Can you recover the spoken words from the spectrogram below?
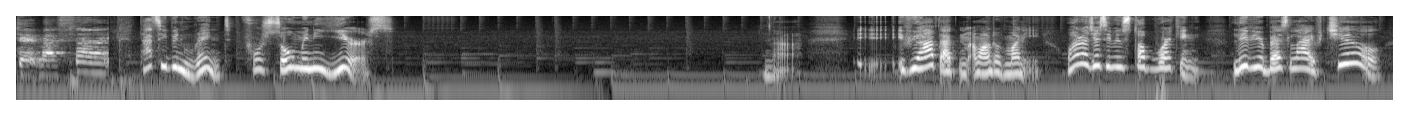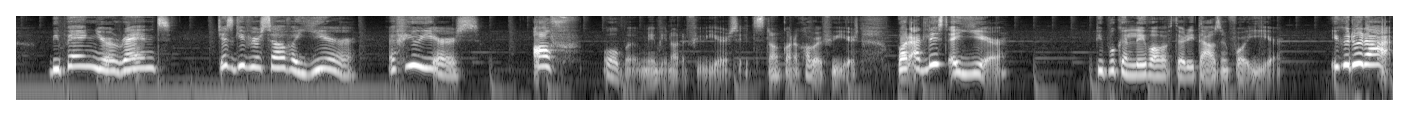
that my son That's even rent for so many years. Nah. If you have that amount of money, why not just even stop working? Live your best life. Chill. Be paying your rent. Just give yourself a year, a few years off. Well, maybe not a few years. It's not going to cover a few years. But at least a year. People can live off of 30,000 for a year. You could do that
